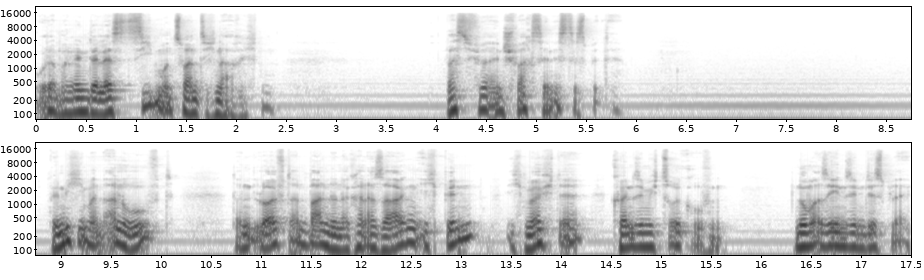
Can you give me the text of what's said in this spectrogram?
Oder man hinterlässt 27 Nachrichten. Was für ein Schwachsinn ist das bitte? Wenn mich jemand anruft, dann läuft ein Band und dann kann er sagen, ich bin, ich möchte, können Sie mich zurückrufen. Nummer sehen Sie im Display.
